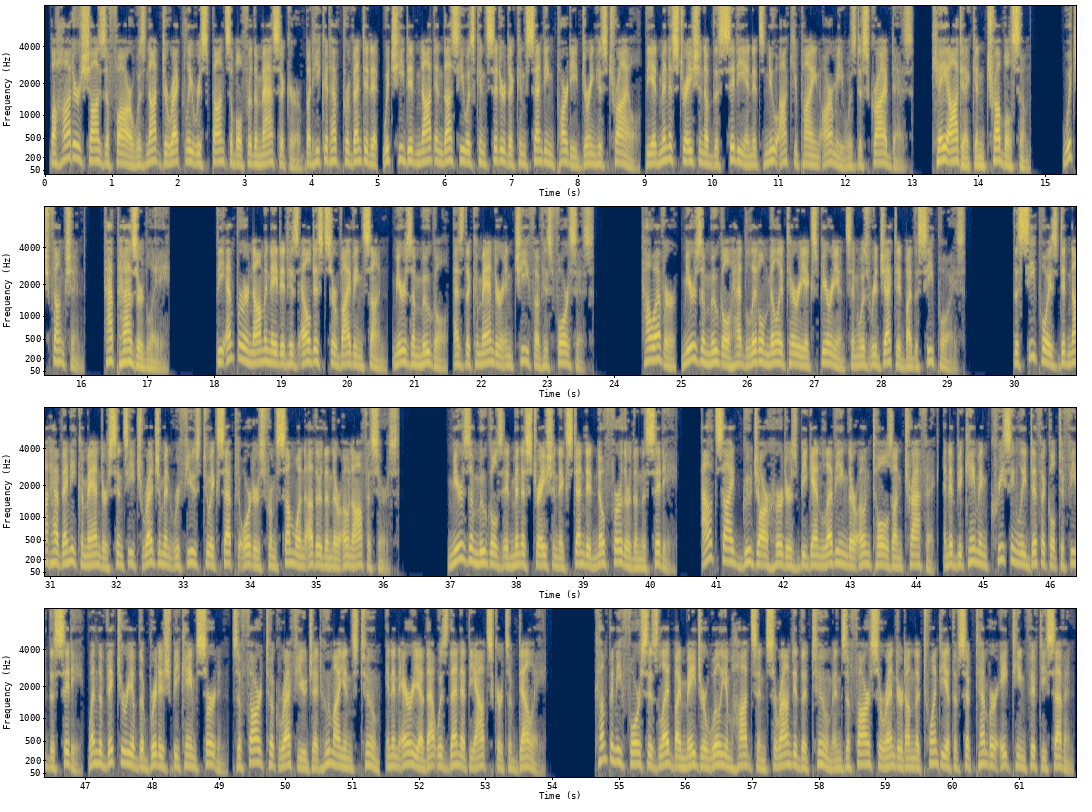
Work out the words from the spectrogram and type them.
Bahadur Shah Zafar was not directly responsible for the massacre but he could have prevented it, which he did not and thus he was considered a consenting party during his trial. The administration of the city and its new occupying army was described as chaotic and troublesome, which functioned haphazardly. The emperor nominated his eldest surviving son, Mirza Mughal, as the commander-in-chief of his forces. However, Mirza Mughal had little military experience and was rejected by the sepoys. The sepoys did not have any commander since each regiment refused to accept orders from someone other than their own officers. Mirza Mughal's administration extended no further than the city. Outside Gujar herders began levying their own tolls on traffic, and it became increasingly difficult to feed the city. When the victory of the British became certain, Zafar took refuge at Humayun's tomb, in an area that was then at the outskirts of Delhi. Company forces led by Major William Hodson surrounded the tomb and Zafar surrendered on 20 September 1857.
